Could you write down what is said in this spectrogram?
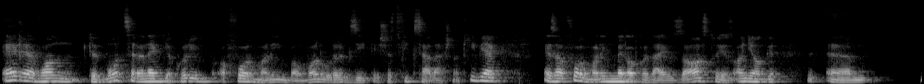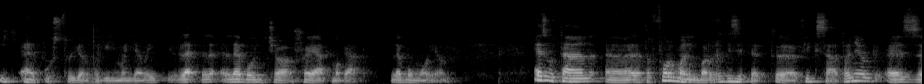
Erre van több módszer, a leggyakoribb a formalinban való rögzítés, ezt fixálásnak hívják. Ez a formalin megakadályozza azt, hogy az anyag um, így elpusztuljon, hogy így mondjam, így le, le, lebontsa saját magát, lebomoljon. Ezután, tehát a formalinban rögzített fixált anyag, ez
